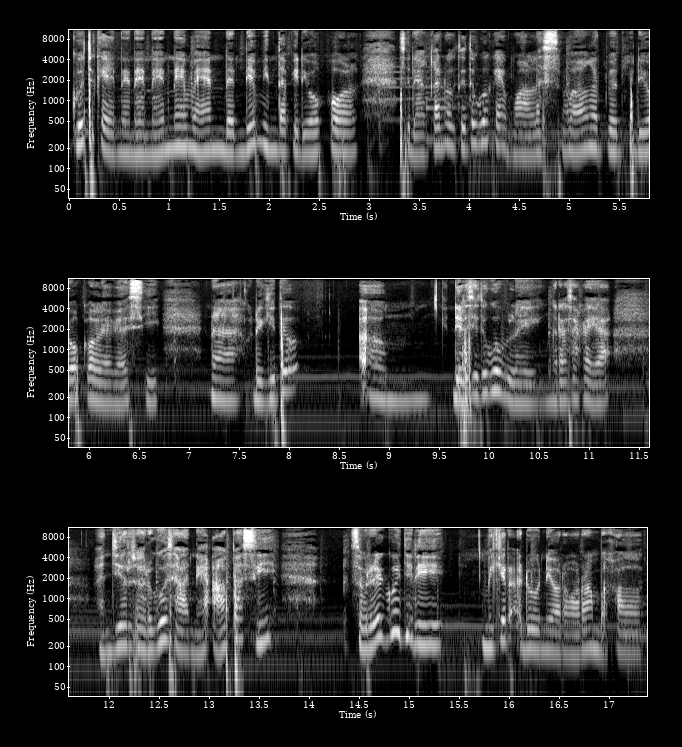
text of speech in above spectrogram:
gue tuh kayak nenek-nenek men dan dia minta video call. Sedangkan waktu itu gue kayak males banget buat video call ya gak sih? Nah udah gitu um, dari situ gue mulai ngerasa kayak anjir suara gue seaneh apa sih sebenarnya gue jadi mikir aduh nih orang-orang bakal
